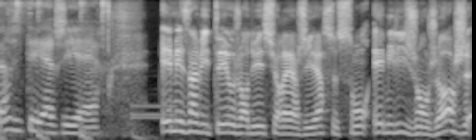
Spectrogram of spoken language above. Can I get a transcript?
invités RJR. Et mes invités aujourd'hui sur RJR, ce sont Émilie Jean-Georges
